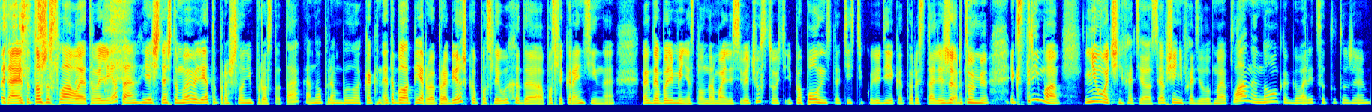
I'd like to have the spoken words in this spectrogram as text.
Да, это тоже слава этого лета. Я считаю, что мое лето прошло не просто так. Оно прям было как... Это была первая пробежка после выхода, после карантина, когда я более-менее стала нормально себя чувствовать. И пополнить статистику людей, которые стали жертвами экстрима, не очень хотелось. Я вообще не входила в мои планы, но, как говорится, тут уже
